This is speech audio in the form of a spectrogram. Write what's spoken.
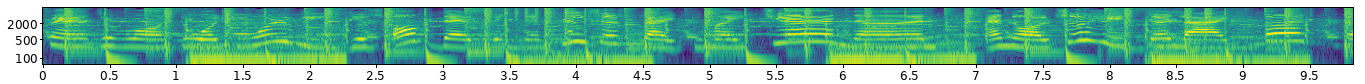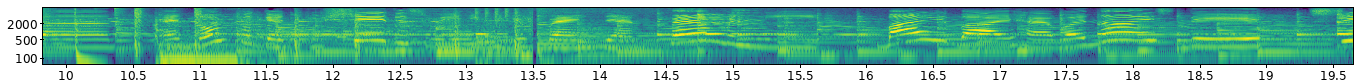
friends, if you want to watch more videos of Delvin, then please subscribe to my channel and also hit the like button. And don't forget to して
